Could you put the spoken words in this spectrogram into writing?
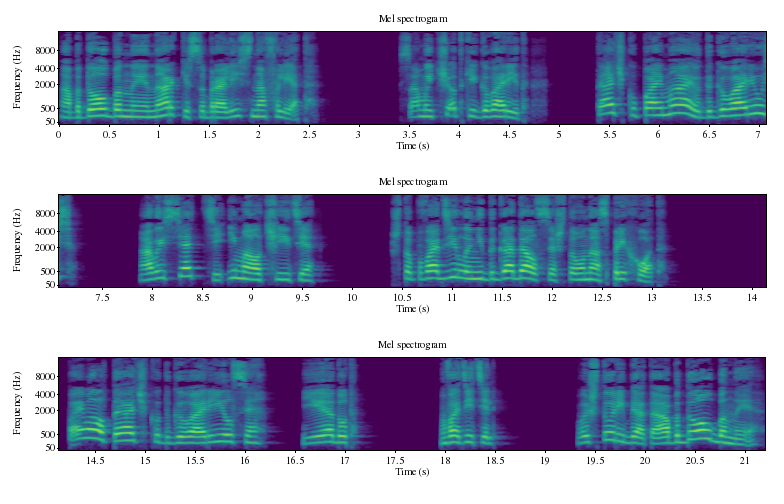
обдолбанные нарки собрались на флет. Самый чёткий говорит — Тачку поймаю, договорюсь. А вы сядьте и молчите, чтоб водила не догадался, что у нас приход. Поймал тачку, договорился. Едут. Водитель. Вы что, ребята, обдолбанные?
